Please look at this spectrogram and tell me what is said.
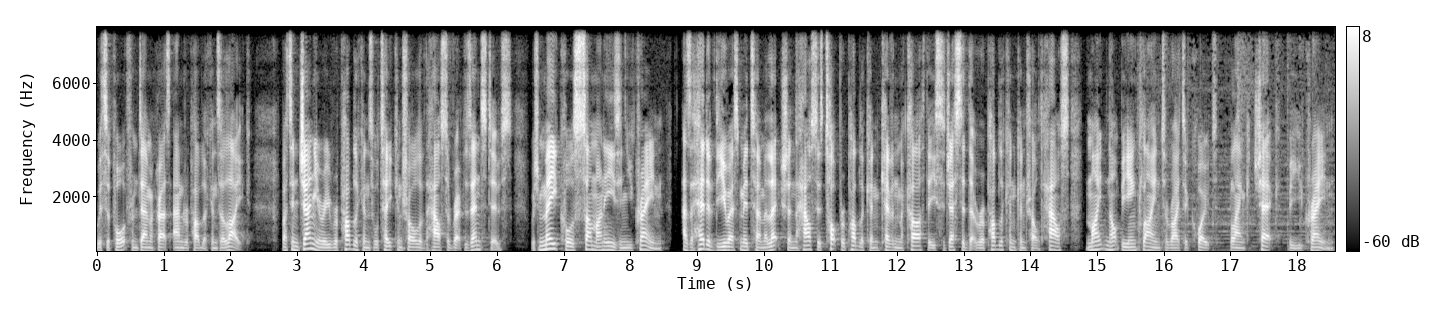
with support from Democrats and Republicans alike. But in January, Republicans will take control of the House of Representatives, which may cause some unease in Ukraine. As ahead of the US midterm election, the House's top Republican, Kevin McCarthy, suggested that a Republican controlled House might not be inclined to write a quote, blank check for Ukraine.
